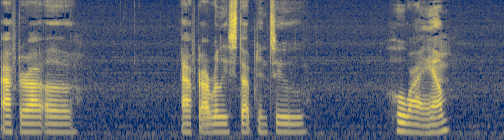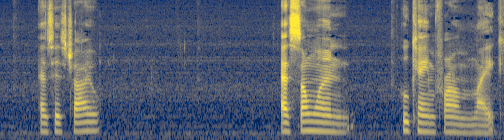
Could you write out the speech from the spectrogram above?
after I, uh, after I really stepped into who I am as his child, as someone who came from like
